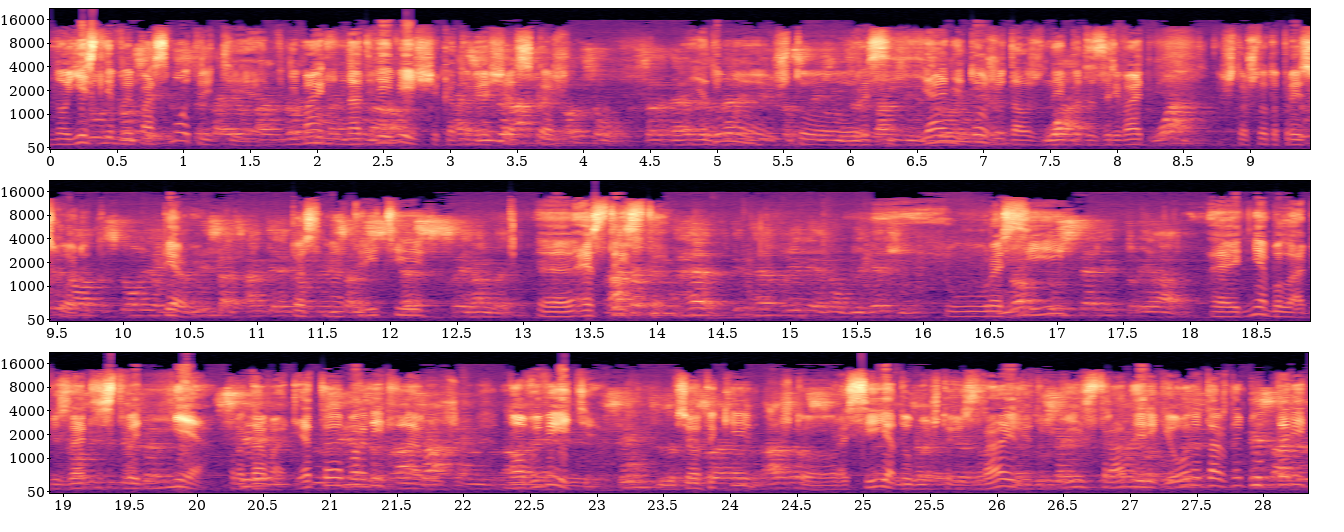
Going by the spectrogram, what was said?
Но если вы посмотрите внимательно на две вещи, которые я сейчас скажу, я думаю, что россияне тоже должны подозревать, что что-то происходит. Первое. Посмотрите э, С-300. У России э, не было обязательства не продавать. Это оборонительное оружие. Но вы видите, все-таки, что Россия, я думаю, что Израиль и другие страны и регионы должны благодарить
